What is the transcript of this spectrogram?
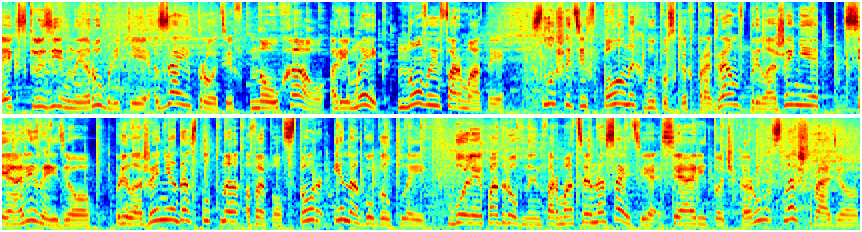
Эксклюзивные рубрики «За и против», «Ноу-хау», «Ремейк», «Новые форматы». Слушайте в полных выпусках программ в приложении Сиари Radio. Приложение доступно в Apple Store и на Google Play. Более подробная информация на сайте siari.ru slash radio.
